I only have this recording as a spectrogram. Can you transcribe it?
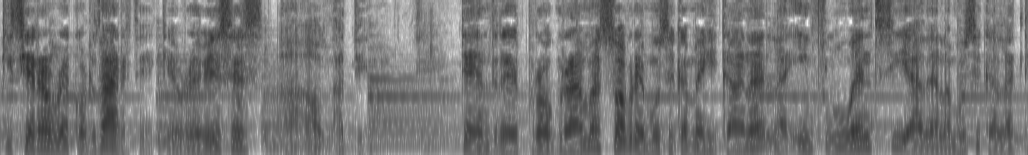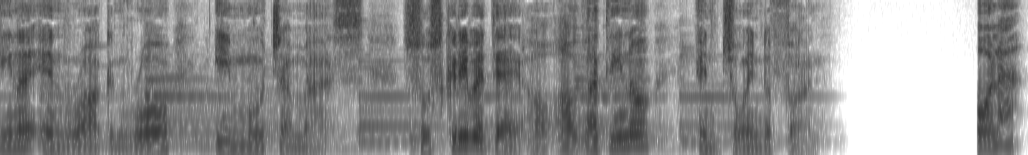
quisiera recordarte que revises a Alt Latino. Tendré programas sobre música mexicana, la influencia de la música latina en rock and roll y mucha más. Suscríbete a Alt Latino and join the fun. Hola,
